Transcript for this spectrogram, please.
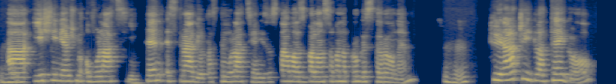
Mhm. a jeśli nie miałyśmy owulacji, ten estradiol, ta stymulacja nie została zbalansowana progesteronem, Mhm. czy raczej dlatego,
